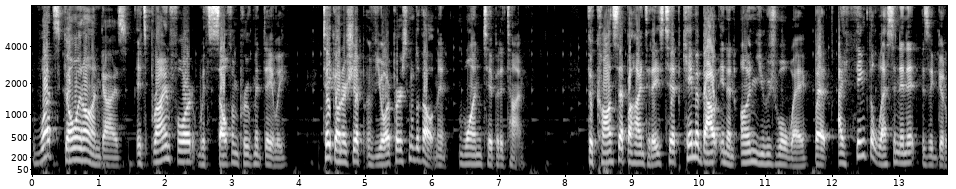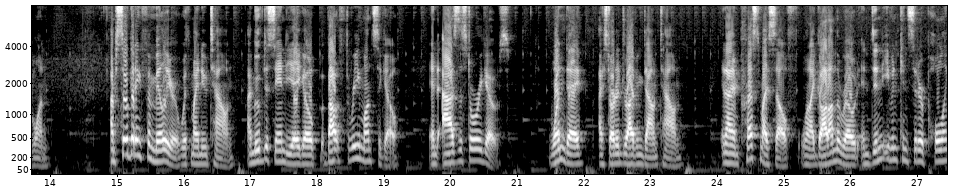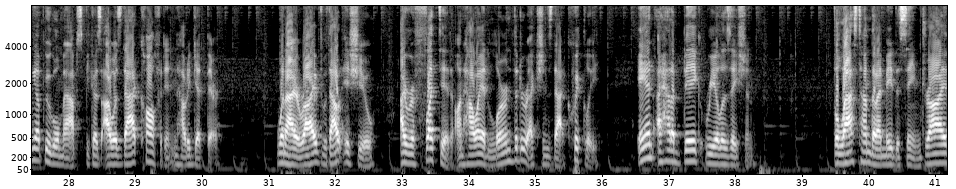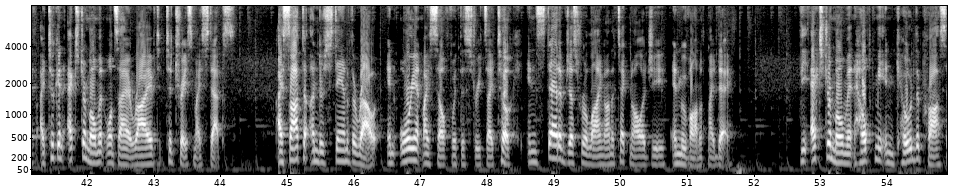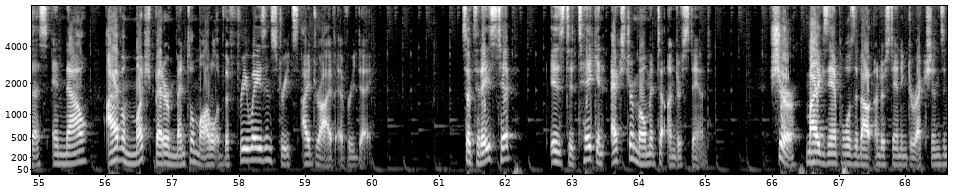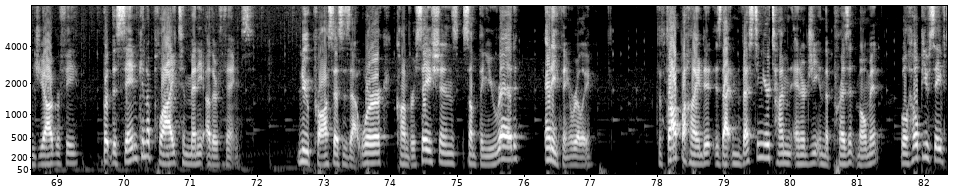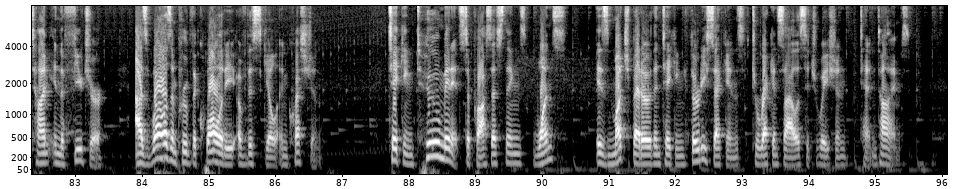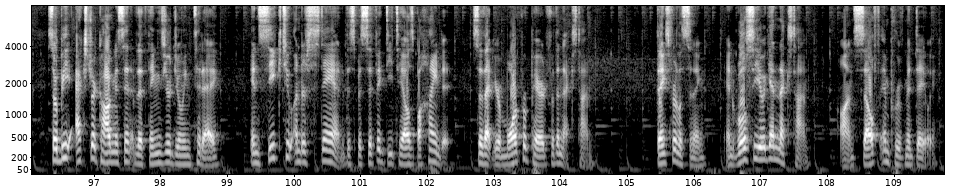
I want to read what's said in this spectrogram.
What's going on, guys? It's Brian Ford with Self Improvement Daily. Take ownership of your personal development one tip at a time. The concept behind today's tip came about in an unusual way, but I think the lesson in it is a good one. I'm still getting familiar with my new town. I moved to San Diego about three months ago, and as the story goes, one day I started driving downtown, and I impressed myself when I got on the road and didn't even consider pulling up Google Maps because I was that confident in how to get there. When I arrived without issue, I reflected on how I had learned the directions that quickly, and I had a big realization. The last time that I made the same drive, I took an extra moment once I arrived to trace my steps. I sought to understand the route and orient myself with the streets I took instead of just relying on the technology and move on with my day. The extra moment helped me encode the process, and now I have a much better mental model of the freeways and streets I drive every day. So today's tip is to take an extra moment to understand. Sure, my example was about understanding directions and geography, but the same can apply to many other things. New processes at work, conversations, something you read, anything really. The thought behind it is that investing your time and energy in the present moment will help you save time in the future, as well as improve the quality of the skill in question. Taking two minutes to process things once is much better than taking 30 seconds to reconcile a situation 10 times. So be extra cognizant of the things you're doing today and seek to understand the specific details behind it so that you're more prepared for the next time. Thanks for listening, and we'll see you again next time on Self Improvement Daily.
